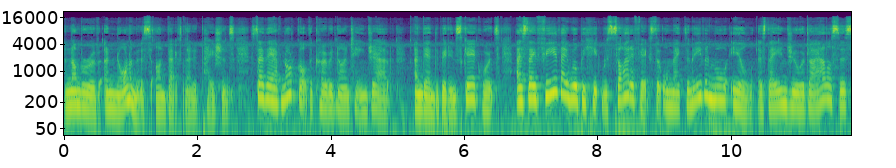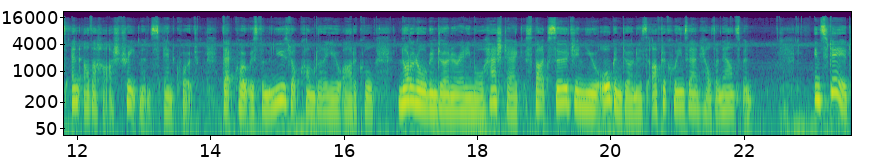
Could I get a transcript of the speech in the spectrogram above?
a number of anonymous unvaccinated patients say they have not got the COVID 19 jab, and then the bit in scare quotes, as they fear they will be hit with side effects that will make them even more ill as they endure dialysis and other harsh treatments. End quote. That quote was from the news.com.au article, Not an organ donor anymore hashtag sparks surge in new organ donors after Queensland Health announcement. Instead,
